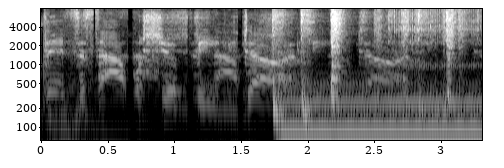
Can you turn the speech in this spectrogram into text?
This is how it should be done.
